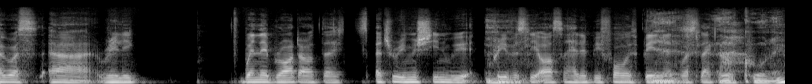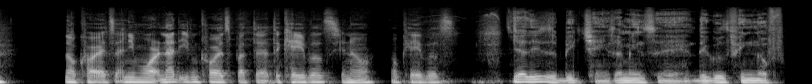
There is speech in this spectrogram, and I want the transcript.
I was uh, really when they brought out the battery machine. We previously also had it before with Ben. It was like ah, cool, eh? no coils anymore. Not even coils, but the the cables. You know, no cables. Yeah, this is a big change. I mean, uh, the good thing of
